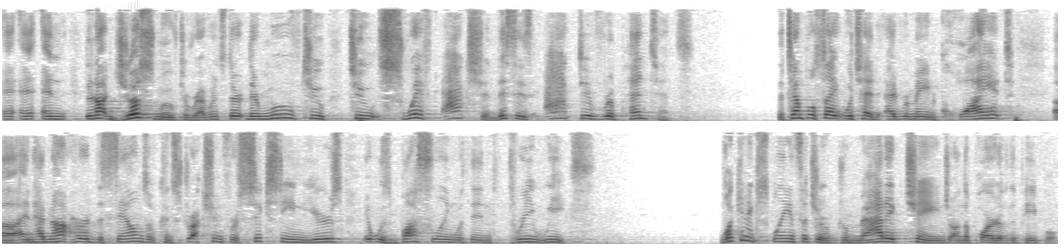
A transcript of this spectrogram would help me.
and, and, they're not just moved to reverence, they're, they're moved to, to swift action. This is active repentance. The temple site, which had, had remained quiet uh, and had not heard the sounds of construction for 16 years, it was bustling within three weeks. What can explain such a dramatic change on the part of the people?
